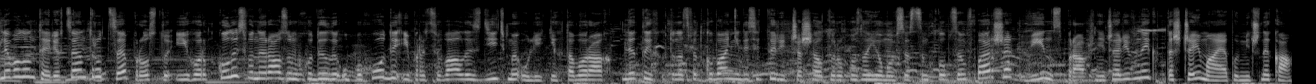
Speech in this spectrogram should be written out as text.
Для волонтерів центру це просто ігор. Колись вони разом ходили у походи і працювали з дітьми у літніх таборах. Для тих, хто на святкуванні десятиріччя шелтеру познайомився з цим хлопцем вперше, він справжній чарівник та ще й має помічника.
